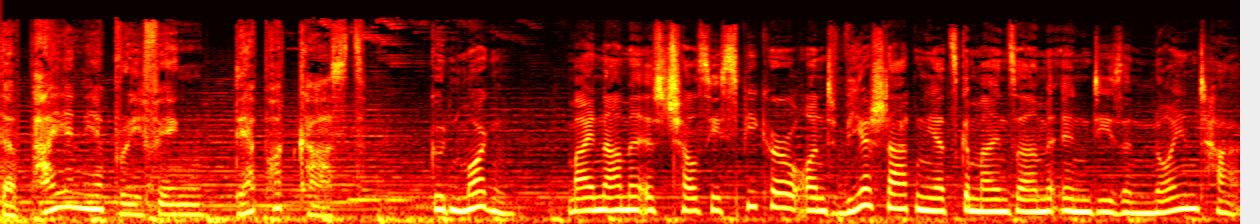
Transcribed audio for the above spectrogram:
The Pioneer Briefing, der Podcast. Guten Morgen. Mein Name ist Chelsea Speaker und wir starten jetzt gemeinsam in diesen neuen Tag.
